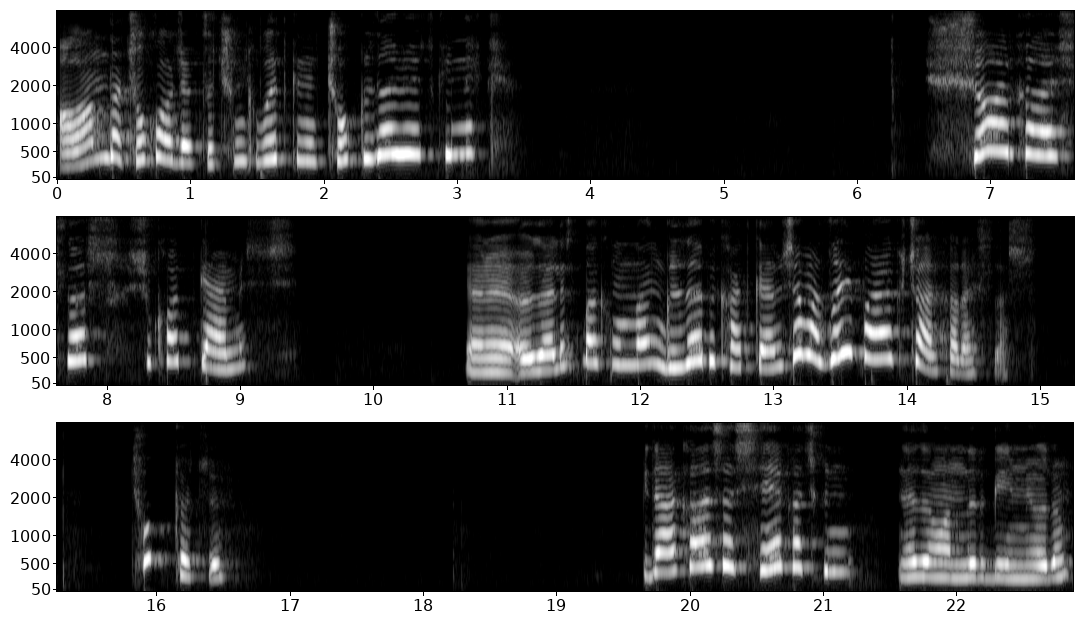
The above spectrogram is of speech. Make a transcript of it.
alan da çok olacaktı. Çünkü bu etkinlik çok güzel bir etkinlik. Şu arkadaşlar şu kart gelmiş. Yani özellik bakımından güzel bir kart gelmiş ama zayıf ayak güç arkadaşlar. Çok kötü. Bir de arkadaşlar şeye kaç gün ne zamandır girmiyorum.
